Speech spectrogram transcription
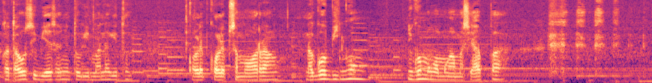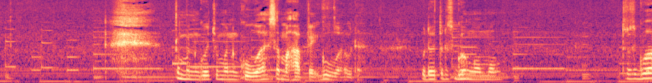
gak tahu sih biasanya tuh gimana gitu. Collab sama orang. Nah gue bingung. Ini gue mau ngomong sama siapa? Temen gue cuman gue sama hp gue udah. Udah terus gue ngomong terus gue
